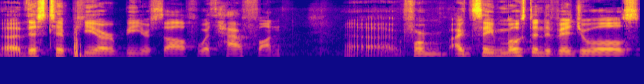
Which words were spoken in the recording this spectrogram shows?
uh, this tip here be yourself with have fun. Uh, for I'd say most individuals,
